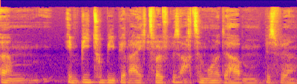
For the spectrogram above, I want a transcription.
ähm, im B2B-Bereich 12 bis 18 Monate haben, bis wir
